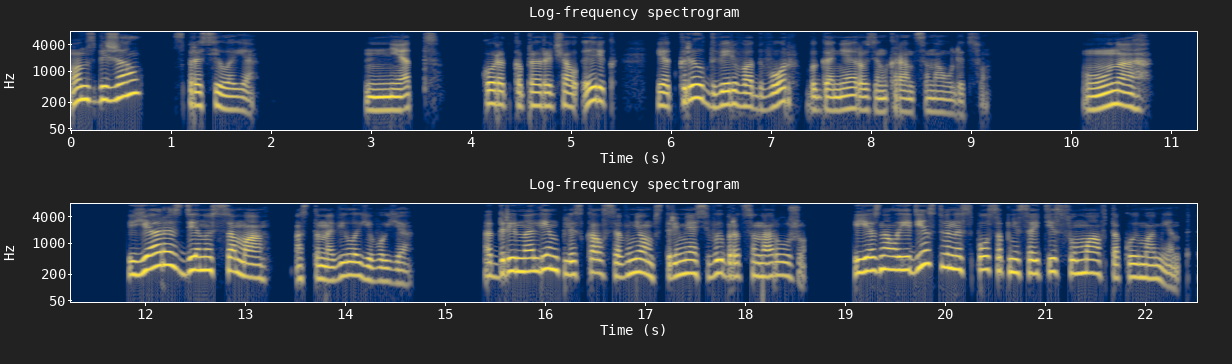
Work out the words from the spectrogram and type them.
«Он сбежал?» — спросила я. «Нет», — коротко прорычал Эрик и открыл дверь во двор, выгоняя Розенкранца на улицу. «Уна!» «Я разденусь сама», — остановила его я. Адреналин плескался в нем, стремясь выбраться наружу и я знала единственный способ не сойти с ума в такой момент,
